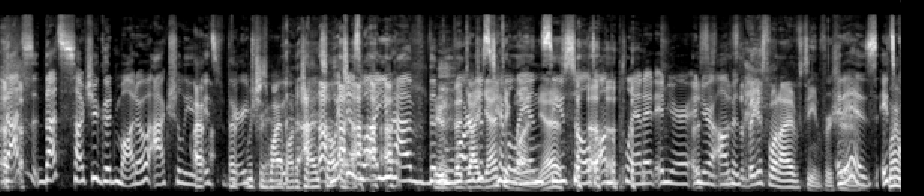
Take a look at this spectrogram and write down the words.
that's that's such a good motto. Actually, I- it's that- very which is true. why I bought a giant salt. Which is why you have the The largest gigantic Himalayan one, sea yes. salt on the planet in your your in This your is- office. It's the biggest one I've seen for sure. It is. It's My quite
